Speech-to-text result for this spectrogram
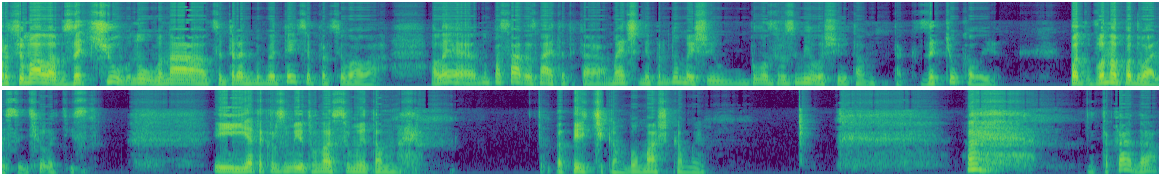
Працювала в зачу, ну, вона в центральній бібліотеці працювала, але ну, посада, знаєте, така, менше не придумаєш, і було зрозуміло, що її там так затюкали. Под, вона в підвалі сиділа дійсно. І я так розумію, то вона з цими там папірчиками, бумажками. Ах, ну, така, да.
